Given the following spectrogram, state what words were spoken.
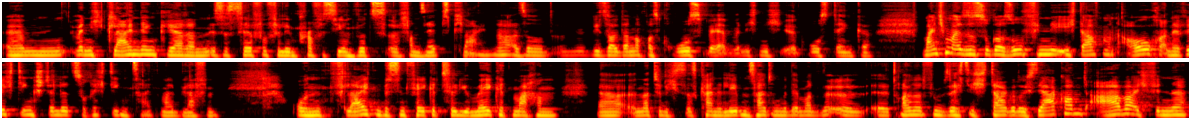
ähm, wenn ich klein denke, ja, dann ist es self-fulfilling prophecy und wird's äh, von selbst klein. Ne? Also wie soll dann noch was groß werden, wenn ich nicht äh, groß denke? Manchmal ist es sogar so, finde ich, darf man auch an der richtigen Stelle zur richtigen Zeit mal bluffen und vielleicht ein bisschen fake it till you make it machen. Ja, natürlich ist das keine Lebenshaltung, mit der man äh, 365 äh, Tage durchs Jahr kommt, aber ich finde,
